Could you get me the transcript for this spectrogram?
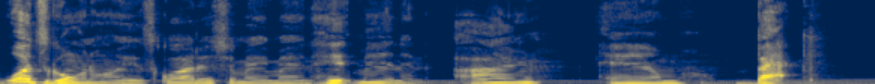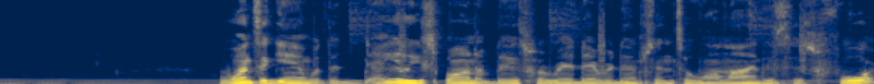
What's going on, here, Squad? It's your main man, Hitman, and I am back. Once again with the daily spawn updates for Red Dead Redemption 2 Online. This is for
